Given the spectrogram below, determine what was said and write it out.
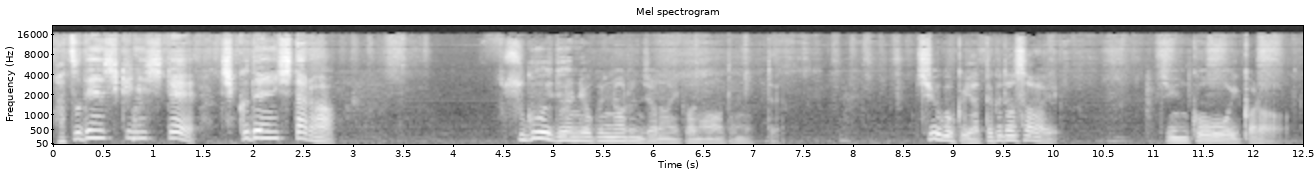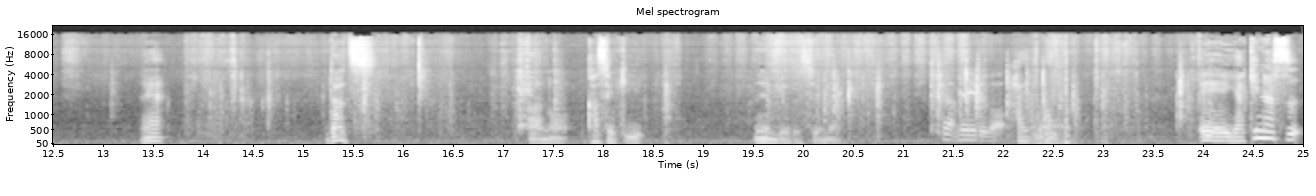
発電式にして蓄電したらすごい電力になるんじゃないかなと思って。中国やってください。人口多いから。ね。脱あの化石燃料ですよね。じゃあメールがはい。えー、焼きナス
